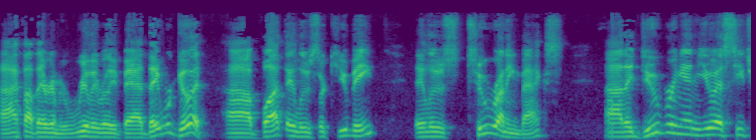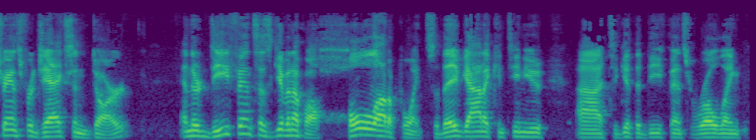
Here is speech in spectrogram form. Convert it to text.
I thought they were going to be really, really bad. They were good, uh, but they lose their QB. They lose two running backs. Uh, they do bring in USC transfer Jackson Dart, and their defense has given up a whole lot of points. So they've got to continue uh, to get the defense rolling,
